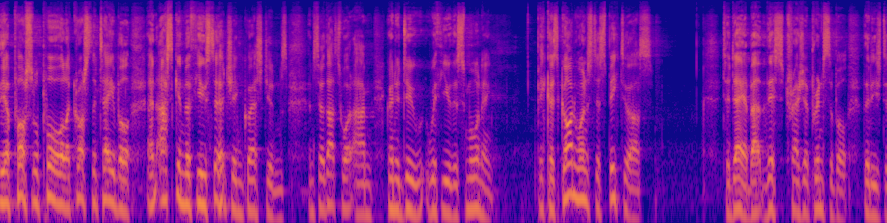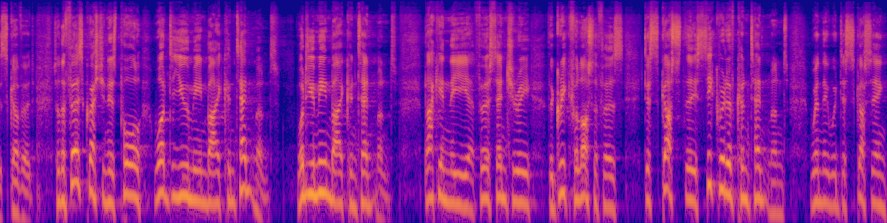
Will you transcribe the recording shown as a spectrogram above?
the Apostle Paul across the table and ask him a few searching questions. And so that's what I'm going to do with you this morning. Because God wants to speak to us today about this treasure principle that he's discovered. So the first question is Paul, what do you mean by contentment? What do you mean by contentment? Back in the uh, first century, the Greek philosophers discussed the secret of contentment when they were discussing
